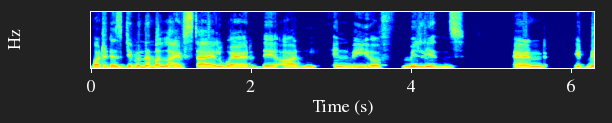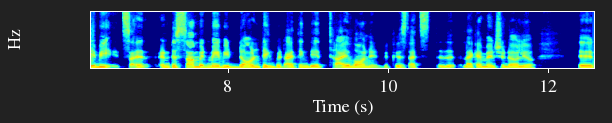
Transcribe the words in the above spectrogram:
but it has given them a lifestyle where they are the envy of millions. And it may be, and and to some, it may be daunting, but I think they thrive on it because that's, like I mentioned earlier, they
